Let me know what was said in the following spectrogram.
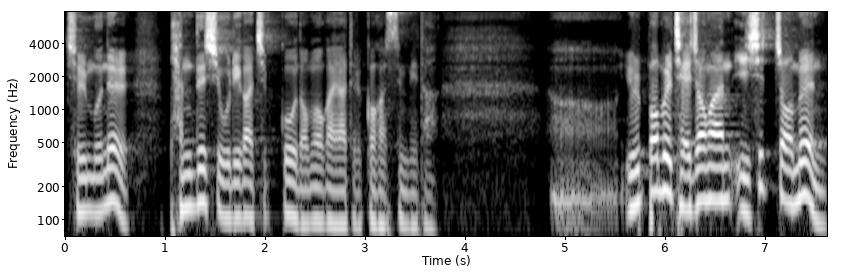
질문을 반드시 우리가 짚고 넘어가야 될 것 같습니다. 어, 율법을 제정한 이 시점은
